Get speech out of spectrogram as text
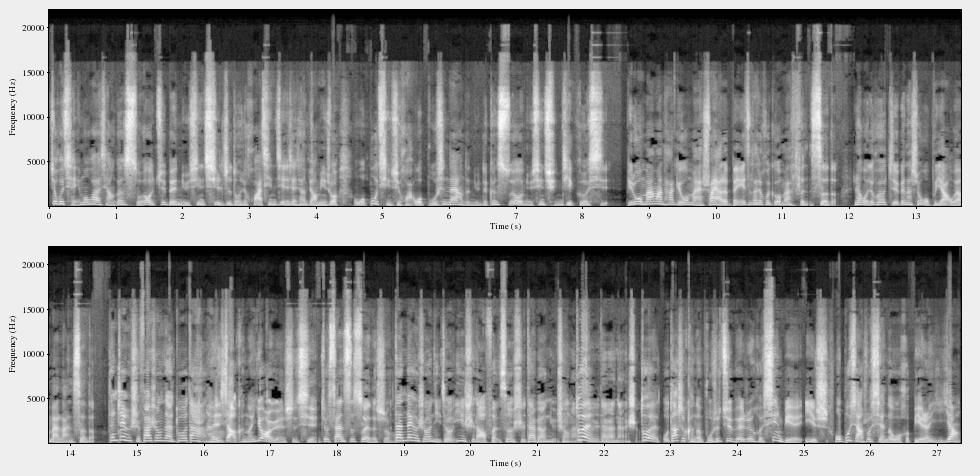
就会潜移默化想跟所有具备女性气质的东西划清界限，想表明说我不情绪化，我不是那样的女的，跟所有女性群体割席。比如我妈妈她给我买刷牙的杯子，她就会给我买粉色的，然后我就会直接跟她说我不要，我要买蓝色的。但这个是发生在多大？很小，可能幼儿园时期，就三四岁的时候。但那个时候你就意识到粉色是代表女生，蓝色是代表男生。对我当时可能不是具备任何性别意识，我不想说显得我和别人一样。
